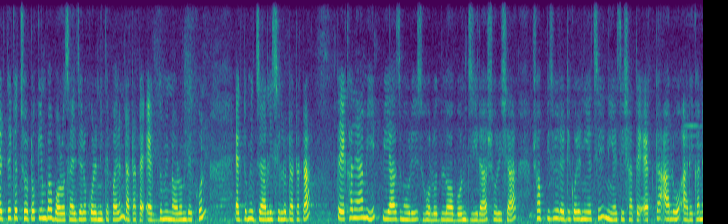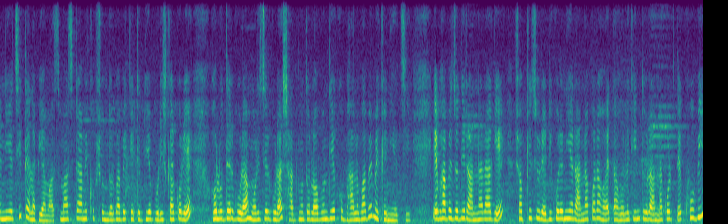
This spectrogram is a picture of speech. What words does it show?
এর থেকে ছোট কিংবা বড় সাইজেরও করে নিতে পারেন। ডাটাটা একদমই নরম দেখুন, একদমই জালি ছিল ডাটাটা। তো এখানে আমি পেঁয়াজ, মরিচ, হলুদ, লবণ, জিরা, সরিষা সব কিছুই রেডি করে নিয়েছি। নিয়েছি সাথে একটা আলু আর এখানে নিয়েছি তেলাপিয়া মাছ। মাছটা আমি খুব সুন্দরভাবে কেটে দিয়ে পরিষ্কার করে হলুদের গুঁড়া, মরিচের গুঁড়া, স্বাদ মতো লবণ দিয়ে খুব ভালোভাবে মেখে নিয়েছি। এভাবে যদি রান্নার আগে সব কিছু রেডি করে নিয়ে রান্না করা হয়, তাহলে কিন্তু রান্না করতে খুবই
